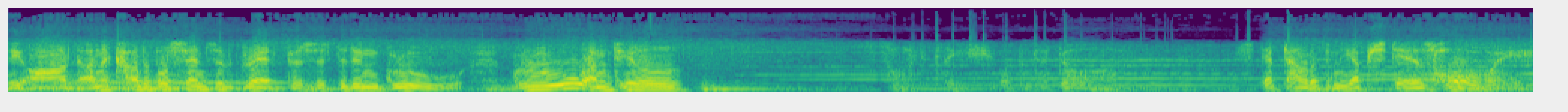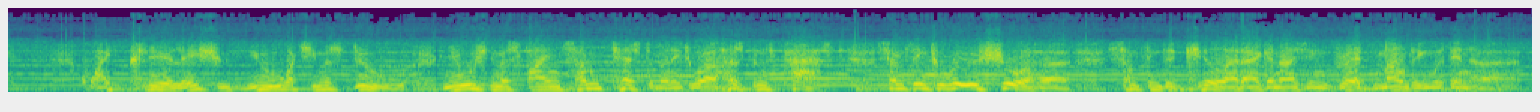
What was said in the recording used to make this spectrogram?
the odd, unaccountable sense of dread persisted and grew. Grew until. Softly, she opened her door. Stepped out upon the upstairs hallway. Quite clearly, she knew what she must do. Knew she must find some testimony to her husband's past. Something to reassure her. Something to kill that agonizing dread mounting within her.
